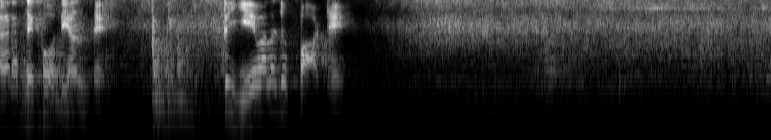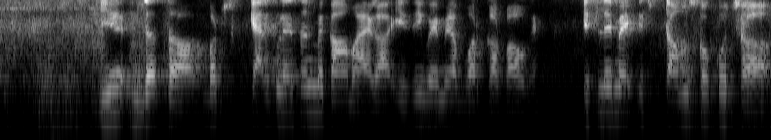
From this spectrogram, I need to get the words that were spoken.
अगर आप देखो ध्यान से तो ये वाला जो पार्ट है ये जस्ट बट कैलकुलेशन में काम आएगा इजी वे में आप वर्क कर पाओगे। इसलिए मैं इस टर्म्स को कुछ uh,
